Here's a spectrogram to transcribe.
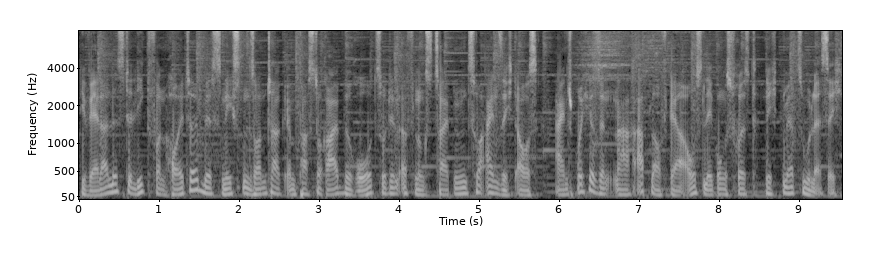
Die Wählerliste liegt von heute bis nächsten Sonntag im Pastoralbüro zu den Öffnungszeiten zur Einsicht aus. Einsprüche sind nach Ablauf der Auslegungsfrist nicht mehr zulässig.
